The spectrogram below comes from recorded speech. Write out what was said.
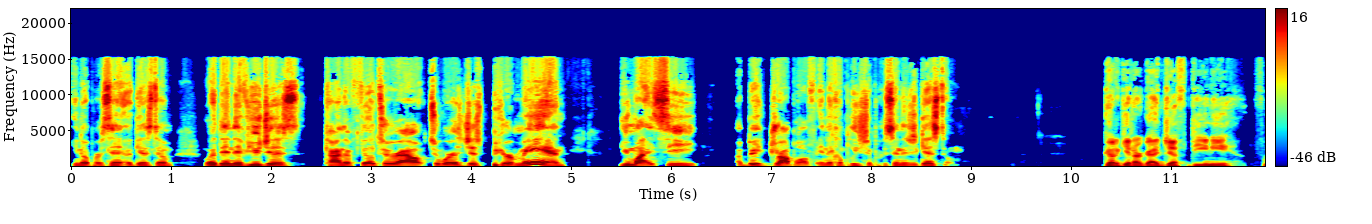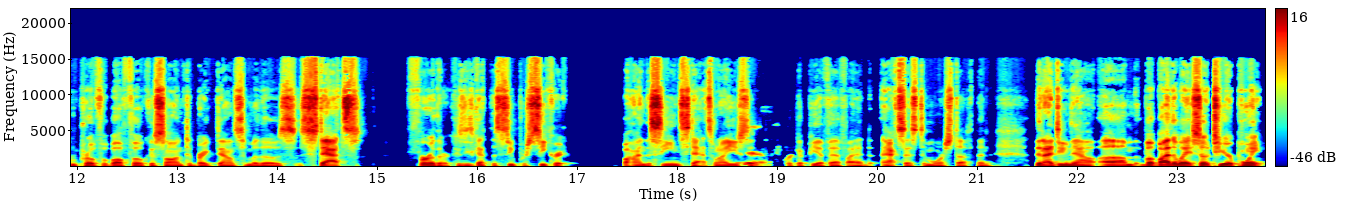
you know, percent against him. But then if you just kind of filter out to where it's just pure man, you might see a big drop off in the completion percentage against him. Got to get our guy Jeff Deeney from Pro Football Focus on to break down some of those stats further because he's got the super secret behind the scenes stats. When I used yeah. to work at PFF, I had access to more stuff than than I do now. Um, but by the way, so to your point,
